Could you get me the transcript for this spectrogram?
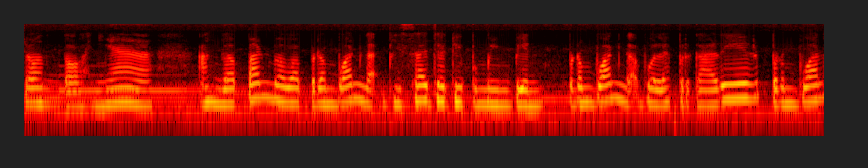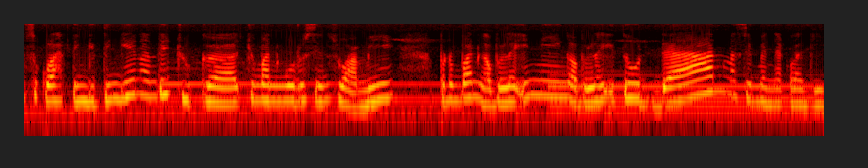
Contohnya, anggapan bahwa perempuan nggak bisa jadi pemimpin, perempuan nggak boleh berkarir, perempuan sekolah tinggi-tinggi nanti juga cuman ngurusin suami, perempuan nggak boleh ini, nggak boleh itu, dan masih banyak lagi.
